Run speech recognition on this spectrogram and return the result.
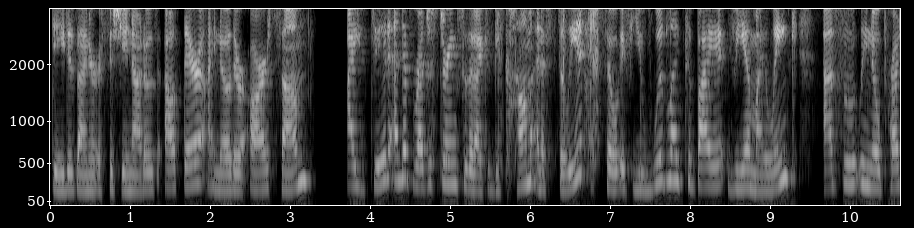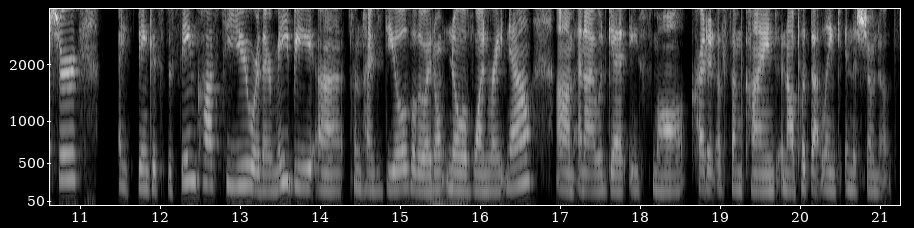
day designer aficionados out there. I know there are some. I did end up registering so that I could become an affiliate. So if you would like to buy it via my link, absolutely no pressure. I think it's the same cost to you, or there may be uh, sometimes deals, although I don't know of one right now. Um, and I would get a small credit of some kind, and I'll put that link in the show notes.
